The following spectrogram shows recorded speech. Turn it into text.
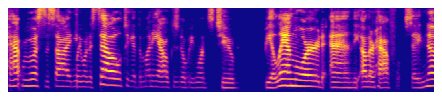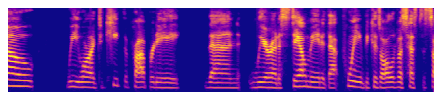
half of us decide we want to sell to get the money out because nobody wants to be a landlord, and the other half will say no, we want to keep the property. Then we're at a stalemate at that point because all of us has to sign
